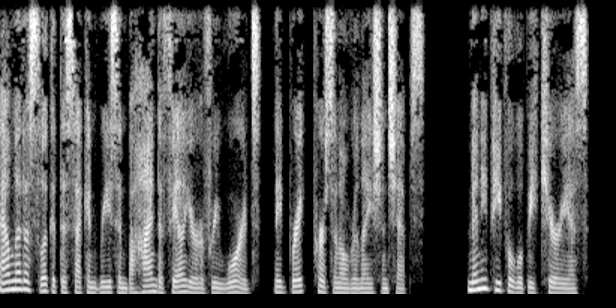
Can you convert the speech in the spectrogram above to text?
Now let us look at the second reason behind the failure of rewards they break personal relationships. Many people will be curious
